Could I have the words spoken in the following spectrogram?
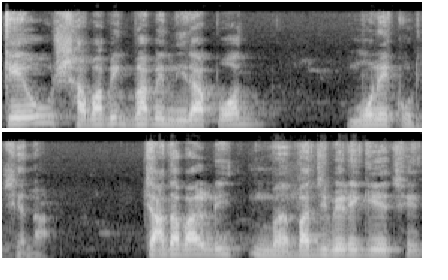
কেউ স্বাভাবিকভাবে নিরাপদ মনে করছে না। চাঁদাবাড়ি বাজি বেড়ে গিয়েছে,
